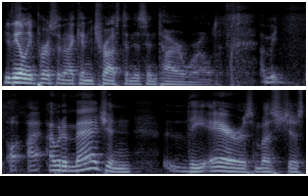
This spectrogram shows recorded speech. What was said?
you're the only person I can trust in this entire world. I mean, uh, I, I would imagine the heirs must just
